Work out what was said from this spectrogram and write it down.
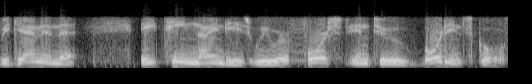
began in the 1890s. We were forced into boarding schools.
